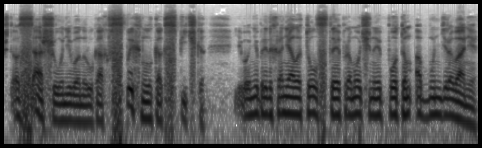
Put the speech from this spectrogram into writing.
что Саша у него на руках вспыхнул, как спичка. Его не предохраняло толстое, промоченное потом обмундирование.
